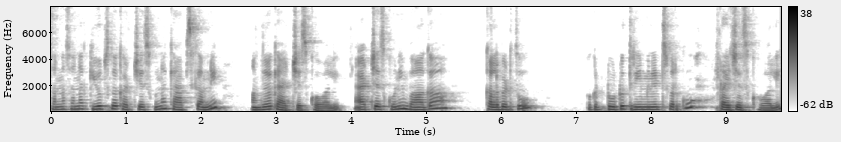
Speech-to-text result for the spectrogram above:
సన్న సన్న క్యూబ్స్గా కట్ చేసుకున్న క్యాప్సికమ్ని అందులోకి యాడ్ చేసుకోవాలి. యాడ్ చేసుకొని బాగా కలబెడుతూ ఒక టూ టు త్రీ మినిట్స్ వరకు ఫ్రై చేసుకోవాలి.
